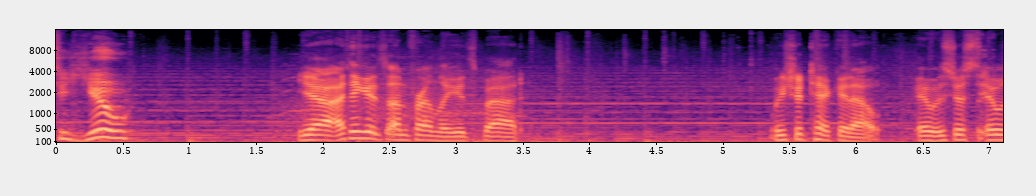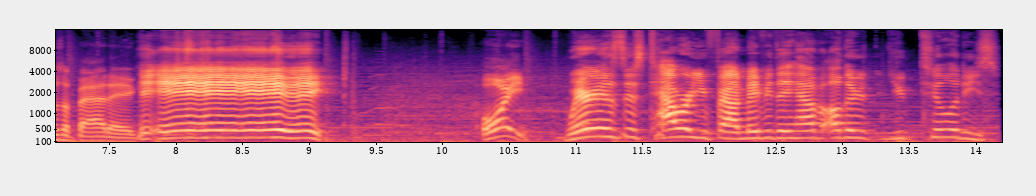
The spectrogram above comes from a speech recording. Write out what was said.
to you. Yeah, I think it's unfriendly. It's bad. We should take it out. It was just, it was a bad egg. Hey, hey, hey, hey, hey, hey. Oi! Where is this tower you found? Maybe they have other utilities.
